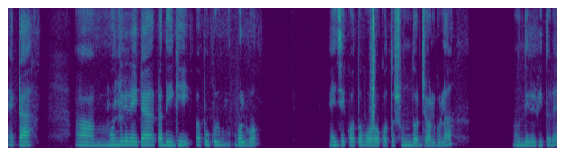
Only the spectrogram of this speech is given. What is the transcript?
একটা মন্দিরের এইটা একটা দিঘি বা পুকুর বলব। এই যে কত বড়, কত সুন্দর জলগুলা মন্দিরের ভিতরে।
